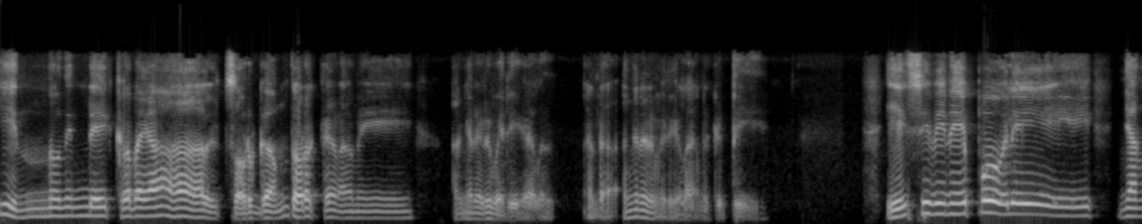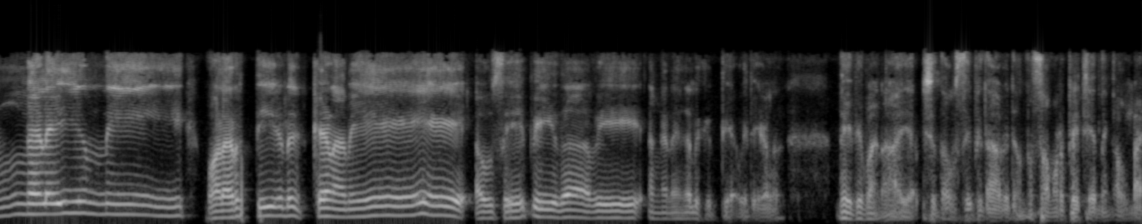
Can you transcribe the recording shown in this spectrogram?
ഇന്നു നിന്റെ കൃപയാൽ സ്വർഗം തുറക്കണമേ. അങ്ങനെ ഒരു വരികൾ അല്ല അങ്ങനെ ഒരു വരികളാണ് കിട്ടി. യേശുവിനെ പോലെ ഞങ്ങളെയും നീ വളർത്തിയെടുക്കണമേ. ഔസേ പിതാവേ അങ്ങനെ ഞങ്ങൾ കിട്ടിയ വരികൾ നീതിമാനായ വിശുദ്ധ ഔസേ പിതാവിനെ ഒന്ന് സമർപ്പിച്ചേ നിങ്ങളുടെ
